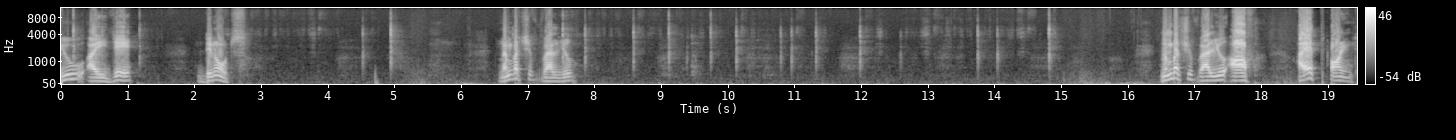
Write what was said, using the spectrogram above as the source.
u i j denotes membership value membership value of ith point.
